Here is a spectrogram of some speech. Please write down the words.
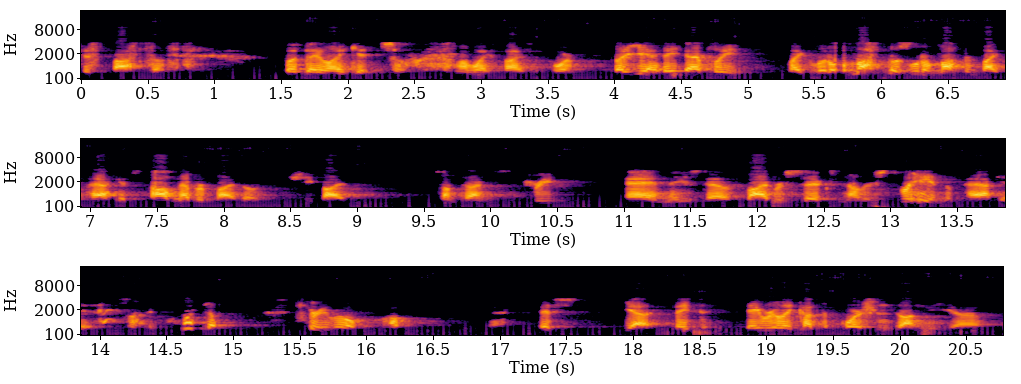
this but they like it, so my wife buys it for them. But yeah, they definitely like little muff, those little muffin bite packets. I'll never buy those. She buys sometimes treat, and they used to have five or six. Now there's three in the packet. It's like what the three little. Muffins? It's yeah, they they really cut the portions on the. Uh,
